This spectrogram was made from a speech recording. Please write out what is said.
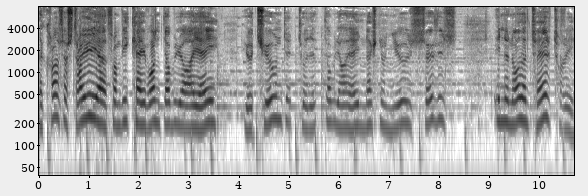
Across Australia from VK1WIA, you're tuned to the WIA National News Service in the Northern Territory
